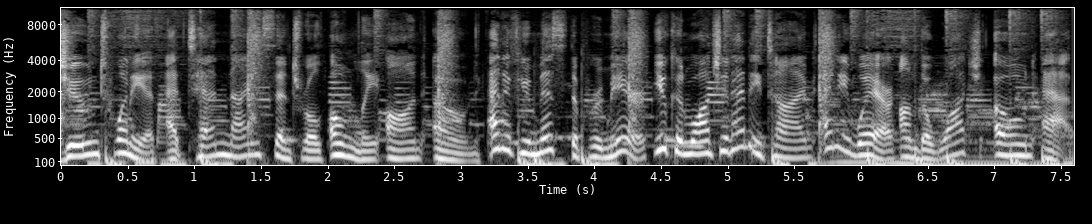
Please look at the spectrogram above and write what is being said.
June 20th at 10, 9 central, only on OWN. And if you missed the premiere, you can watch it anytime, anywhere on the Watch OWN app.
